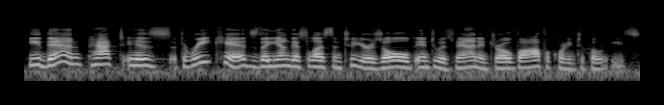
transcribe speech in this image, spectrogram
He then packed his three kids, the youngest less than two years old, into his van and drove off, according to police.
